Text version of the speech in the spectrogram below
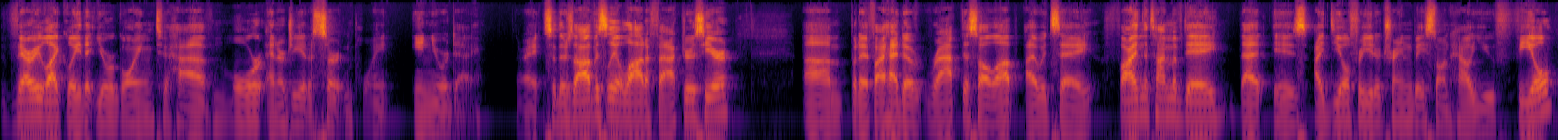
very likely that you're going to have more energy at a certain point in your day. All right. So there's obviously a lot of factors here. Um, but if I had to wrap this all up, I would say find the time of day that is ideal for you to train based on how you feel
